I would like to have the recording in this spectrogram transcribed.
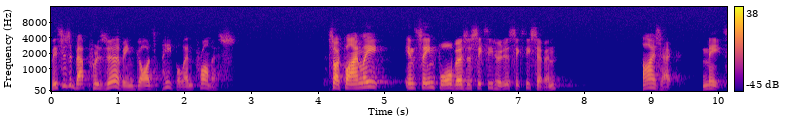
This is about preserving God's people and promise. So finally, in scene 4, verses 62 to 67, Isaac meets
